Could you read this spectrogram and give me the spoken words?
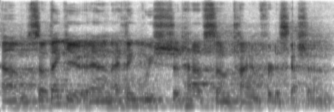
Um, so thank you, and I think we should have some time for discussion.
